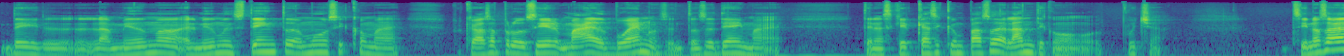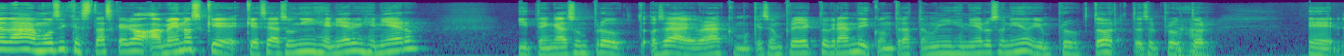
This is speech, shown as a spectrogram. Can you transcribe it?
de la misma, el mismo instinto de músico, mae, porque vas a producir más buenos, entonces de ahí, mae, tenés que ir casi que un paso adelante, como, pucha. Si no sabes nada de música, estás cagado, a menos que, que seas un ingeniero, ingeniero, y tengas un producto, o sea, ¿verdad? Como que sea un proyecto grande y contrata un ingeniero sonido y un productor. Entonces el productor eh,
